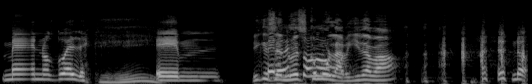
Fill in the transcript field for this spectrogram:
menos duele. Em, Fíjese, no es como la vida va. no,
